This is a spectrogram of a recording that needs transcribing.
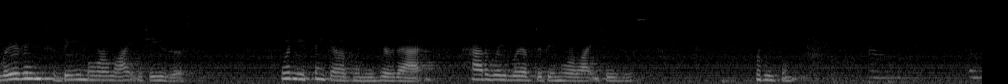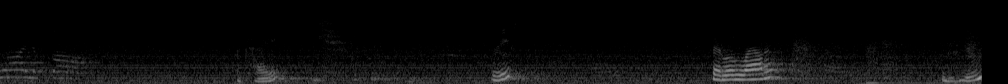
living to be more like Jesus. What do you think of when you hear that? How do we live to be more like Jesus? What do you think? Okay. Reese? Say a little louder. Mm-hmm.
